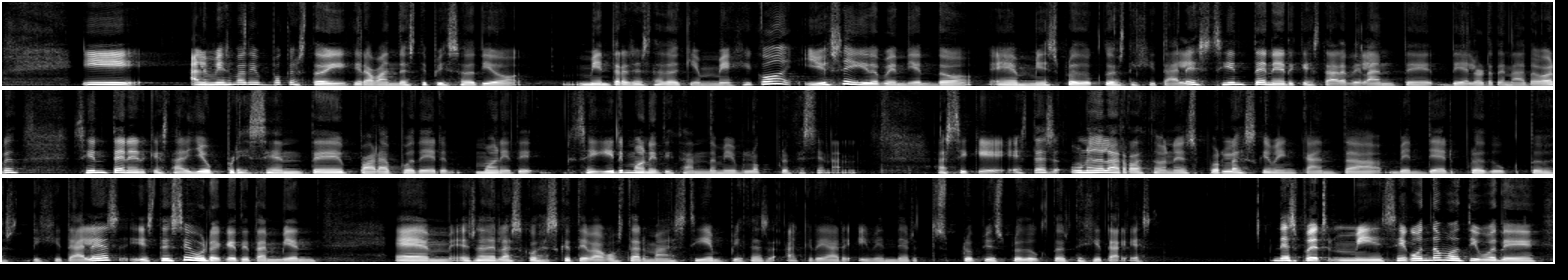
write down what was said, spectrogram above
Y al mismo tiempo que estoy grabando este episodio mientras he estado aquí en México, yo he seguido vendiendo eh, mis productos digitales sin tener que estar delante del ordenador, sin tener que estar yo presente para poder seguir monetizando mi blog profesional. Así que esta es una de las razones por las que me encanta vender productos digitales y estoy segura que ti también em, es una de las cosas que te va a gustar más si empiezas a crear y vender tus propios productos digitales. Después, mi segundo motivo de,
